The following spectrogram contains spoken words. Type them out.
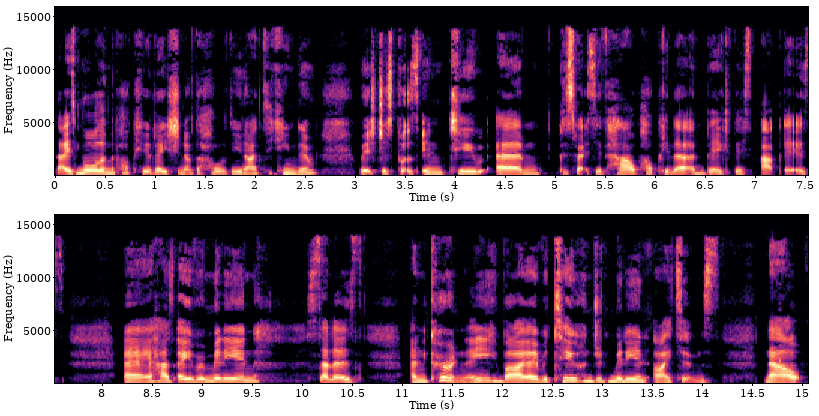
That is more than the population of the whole of the United Kingdom, which just puts into um, perspective how popular and big this app is. Uh, it has over a million sellers, and currently you can buy over 200 million items. Now,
